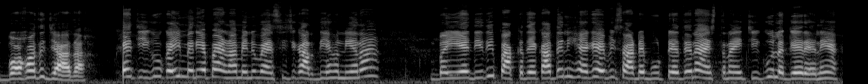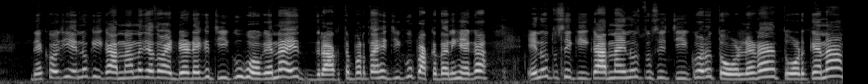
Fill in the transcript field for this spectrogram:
ਬਹੁਤ ਜ਼ਿਆਦਾ। ਇਹ ਚੀਕੂ ਕਈ ਮੇਰੀਆਂ ਭੈਣਾਂ ਮੈਨੂੰ ਮੈਸੇਜ ਕਰਦੀਆਂ ਹੁੰਦੀਆਂ ਨਾ ਬਈ ਇਹ ਦੀਦੀ ਪੱਕਦੇ ਕਾਹਦੇ ਨਹੀਂ ਹੈਗੇ ਵੀ ਸਾਡੇ ਬੂਟੇ ਤੇ ਨਾ ਇਸ ਤਰ੍ਹਾਂ ਹੀ ਚੀਕੂ ਲੱਗੇ ਰਹਿਣੇ ਆ। ਦੇਖੋ ਜੀ, ਇਹਨੂੰ ਕੀ ਕਰਨਾ ਨਾ, ਜਦੋਂ ਐਡੇ ਐਡੇ ਕੇ ਚੀਕੂ ਹੋ ਗਏ ਨਾ, ਇਹ ਦਰਖਤ ਪਰ ਤਾਂ ਇਹ ਚੀਕੂ ਪੱਕਦਾ ਨਹੀਂ ਹੈਗਾ। ਇਹਨੂੰ ਤੁਸੀਂ ਕੀ ਕਰਨਾ, ਇਹਨੂੰ ਤੁਸੀਂ ਚੀਕੂ ਨੂੰ ਤੋੜ ਲੈਣਾ, ਤੋੜ ਕੇ ਨਾ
